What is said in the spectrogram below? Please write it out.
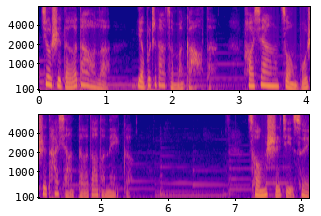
就是得到了，也不知道怎么搞的，好像总不是他想得到的那个。从十几岁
